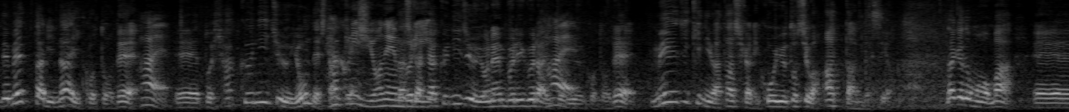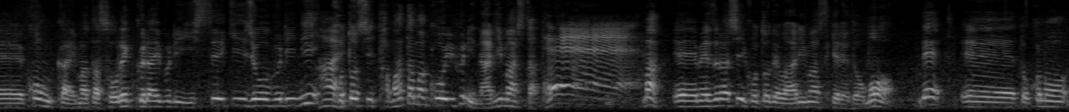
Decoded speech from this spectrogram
でめったにないことで、はい。えー、と124でしたっけ？124年ぶり。確か124年ぶりぐらいということで、明治期には確かにこういう年はあったんですよ。だけどもまあ、えー今回またそれくらいぶり1世紀以上ぶりに、はい。今年たまたまこういうふうになりましたと。へえまあ、えー珍しいことではありますけれどもで、えー、とこの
